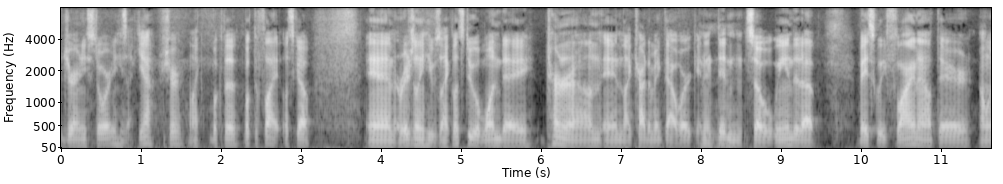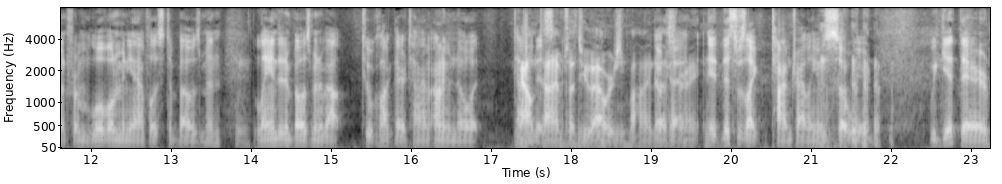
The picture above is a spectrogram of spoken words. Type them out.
journey story." He's like, "Yeah, sure. Like book the book the flight. Let's go." And originally he was like, "Let's do a one day turnaround," and like tried to make that work, and it didn't. So we ended up basically flying out there. I went from Louisville to Minneapolis to Bozeman, hmm. landed in Bozeman about two o'clock their time. I don't even know what time Mountain it is. time, so two hours behind us, Okay. right? It, this was like time traveling. It was so weird. we get there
